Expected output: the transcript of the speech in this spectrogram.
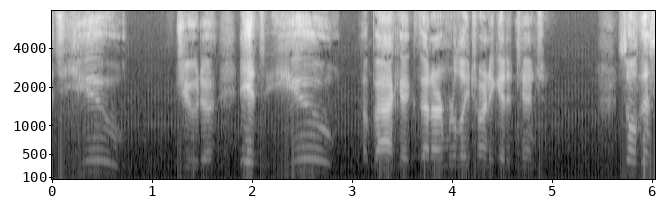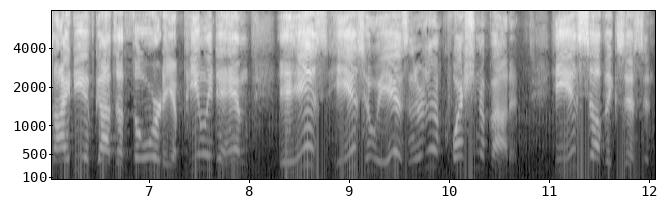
It's you, Judah. It's you, Habakkuk, that I'm really trying to get attention. So this idea of God's authority, appealing to him, he is, he is who he is, and there's no question about it. He is self-existent.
